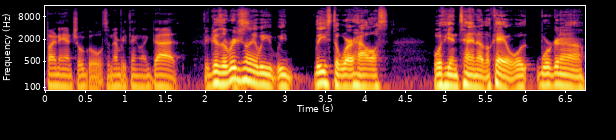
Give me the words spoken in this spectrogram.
financial goals and everything like that. Because originally we, we leased a warehouse with the intent of okay, well we're gonna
